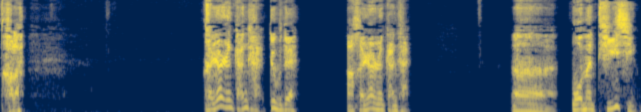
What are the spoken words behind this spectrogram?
好了，很让人感慨，对不对？啊，很让人感慨。呃，我们提醒，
